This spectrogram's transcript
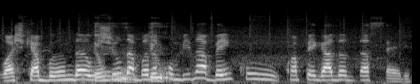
Eu acho que a banda, o Tem um- estilo da banda um- combina bem com, com a pegada da série.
